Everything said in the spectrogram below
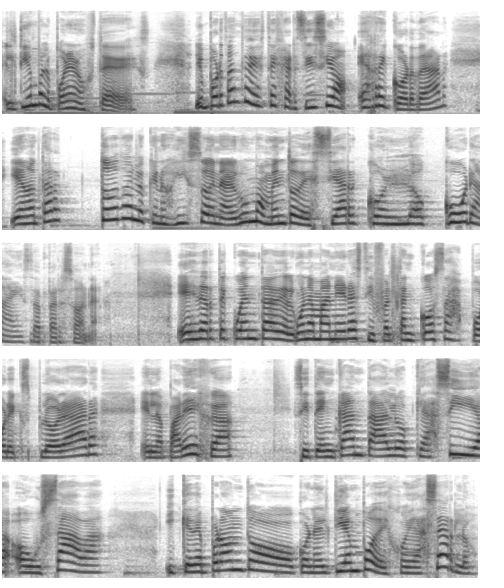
El tiempo lo ponen ustedes. Lo importante de este ejercicio es recordar y anotar todo lo que nos hizo en algún momento desear con locura a esa persona es darte cuenta de alguna manera si faltan cosas por explorar en la pareja, si te encanta algo que hacía o usaba y que de pronto con el tiempo dejó de hacerlo.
